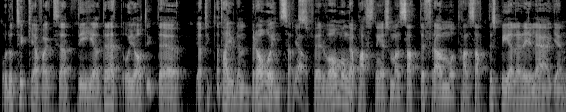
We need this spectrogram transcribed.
Och då tycker jag faktiskt att det är helt rätt. Och jag tyckte, jag tyckte att han gjorde en bra insats. Ja. För det var många passningar som han satte framåt, han satte spelare i lägen.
